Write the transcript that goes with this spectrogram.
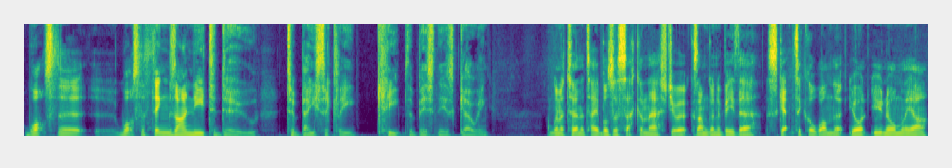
what's the what's the things I need to do to basically keep the business going. I'm going to turn the tables a second there, Stuart, because I'm going to be the skeptical one that you you normally are.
